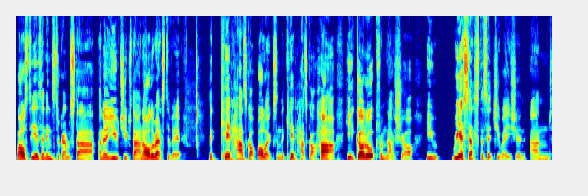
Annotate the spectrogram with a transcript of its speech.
whilst he is an Instagram star and a YouTube star and all the rest of it, the kid has got bollocks and the kid has got heart. He got up from that shot. He reassessed the situation and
